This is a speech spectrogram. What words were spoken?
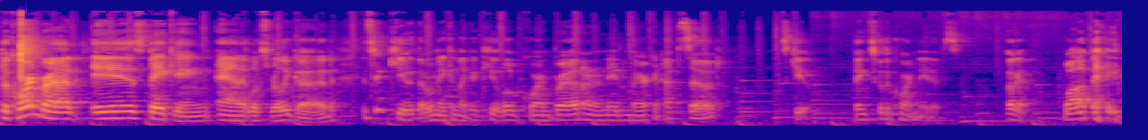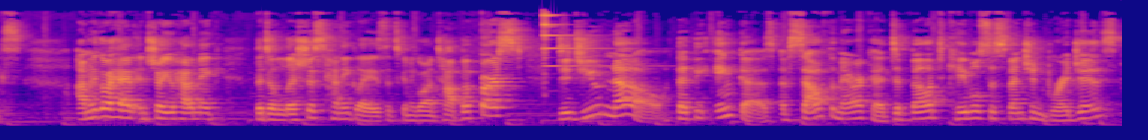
the cornbread is baking and it looks really good. Isn't it cute that we're making like a cute little cornbread on a Native American episode? It's cute. Thanks for the corn natives. Okay, while it bakes, I'm gonna go ahead and show you how to make the delicious honey glaze that's gonna go on top. But first, did you know that the Incas of South America developed cable suspension bridges?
